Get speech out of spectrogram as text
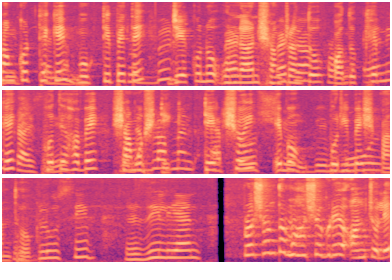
সংকট থেকে মুক্তি পেতে যে কোনো উন্নয়ন সংক্রান্ত পদক্ষেপকে হতে হবে সামষ্টিক টেকসই এবং পরিবেশ বান্ধব। প্রশান্ত মহাসাগরীয় অঞ্চলে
